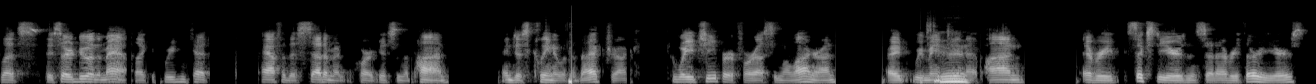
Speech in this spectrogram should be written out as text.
let's, they started doing the math. Like if we can catch half of this sediment before it gets in the pond and just clean it with a vac truck, it's way cheaper for us in the long run, right? We maintain that pond every 60 years instead of every 30 years.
